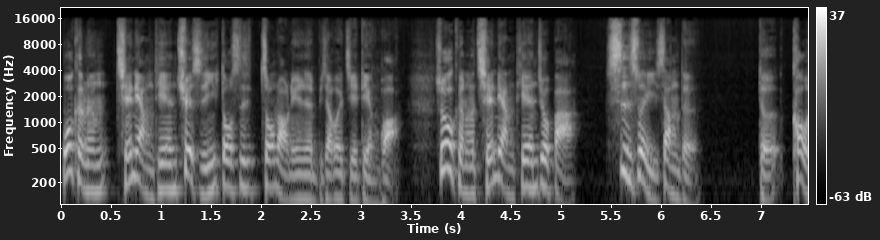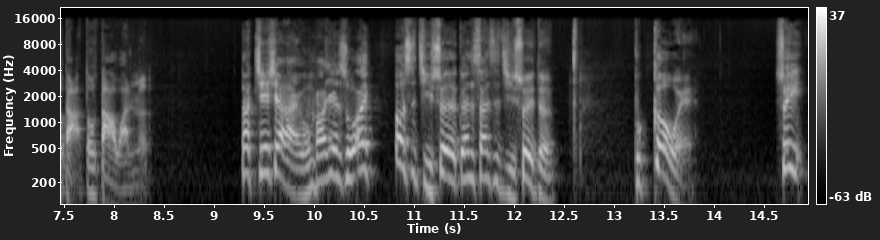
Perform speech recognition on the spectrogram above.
我可能前两天确实都是中老年人比较会接电话，所以我可能前两天就把四岁以上的的扣打都打完了。那接下来我们发现说，哎，二十几岁的跟三十几岁的不够哎，所以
